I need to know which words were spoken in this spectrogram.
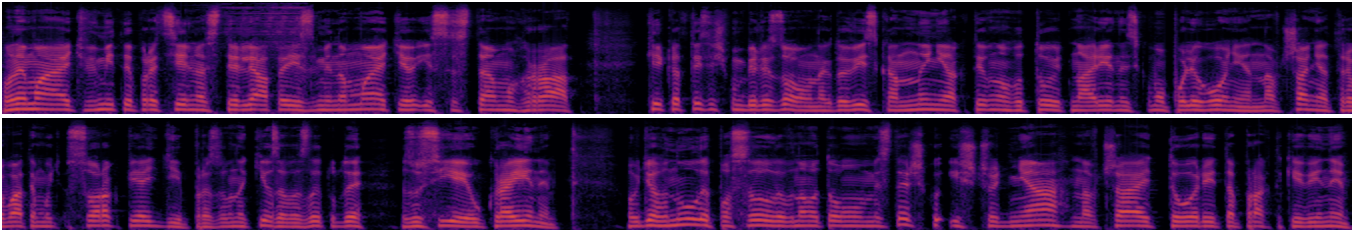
Вони мають вміти прицільно стріляти із мінометів і систем ГРАД. Кілька тисяч мобілізованих до війська нині активно готують на Рівненському полігоні. Навчання триватимуть 45 діб. Призовників завезли туди з усієї України. Одягнули, поселили в наметовому містечку і щодня навчають теорії та практики війни.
